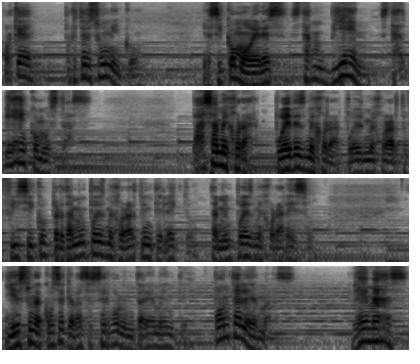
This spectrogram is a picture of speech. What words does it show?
¿Por qué? Porque tú eres único y así como eres, estás bien, estás bien como estás. Vas a mejorar, puedes mejorar, puedes mejorar tu físico, pero también puedes mejorar tu intelecto, también puedes mejorar eso. Y es una cosa que vas a hacer voluntariamente. Ponte a leer más, lee más.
